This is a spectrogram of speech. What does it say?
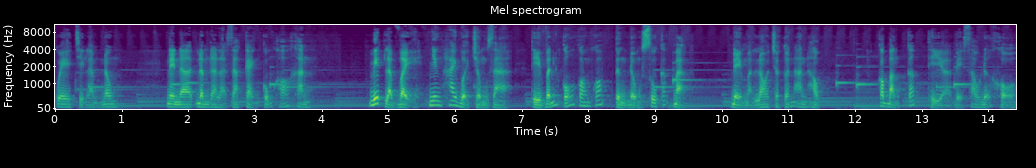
quê chỉ làm nông, Nên à, đâm ra là gia cảnh cũng khó khăn. Biết là vậy, nhưng hai vợ chồng già Thì vẫn cố gom góp từng đồng xu các bạc Để mà lo cho Tuấn ăn học. Có bằng cấp thì à, về sau đỡ khổ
